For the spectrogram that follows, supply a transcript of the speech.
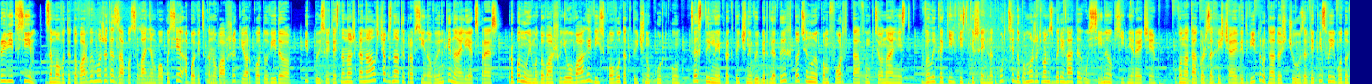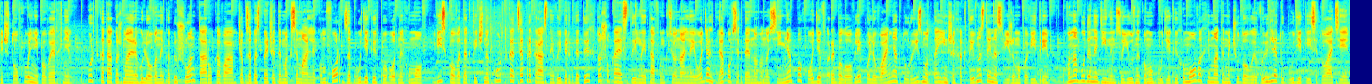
Привіт всім! Замовити товар ви можете за посиланням в описі або відсканувавши QR-код у відео. Підписуйтесь на наш канал, щоб знати про всі новинки на AliExpress. Пропонуємо до вашої уваги військову тактичну куртку. Це стильний і практичний вибір для тих, хто цінує комфорт та функціональність. Велика кількість кишень на куртці допоможуть вам зберігати усі необхідні речі. Вона також захищає від вітру та дощу завдяки своїй водовідштовхувальній поверхні. Куртка також має регульований капюшон та рукава, щоб забезпечити максимальний комфорт за будь-яких погодних умов. Військова тактична куртка це прекрасний вибір для тих, хто шукає стильний та функціональний одяг для повсякденного носіння, походів, риболовлі, полювання, туризму та інших активностей на свіжому повітрі. Вона буде надійним союзником у будь-яких умовах і матиме чудовий вигляд у будь-якій ситуації.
